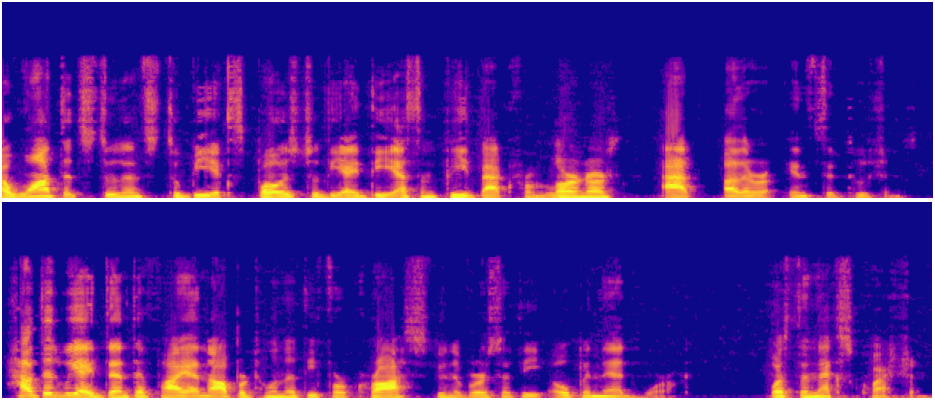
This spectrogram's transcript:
I wanted students to be exposed to the ideas and feedback from learners at other institutions. How did we identify an opportunity for cross-university open ed work? Was the next question.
